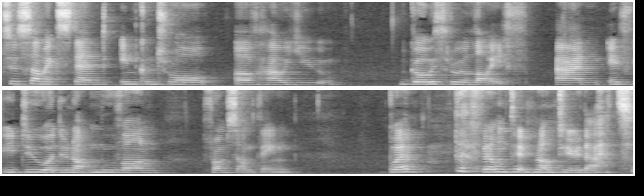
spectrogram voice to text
to some extent in control of how you go through life. And if you do or do not move on from something but the film did not do that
